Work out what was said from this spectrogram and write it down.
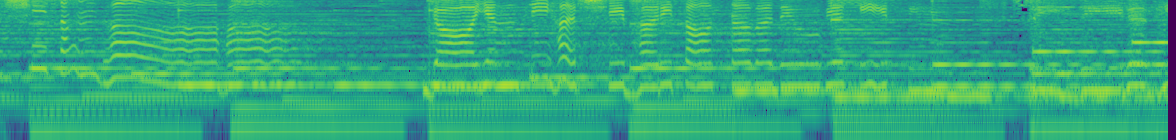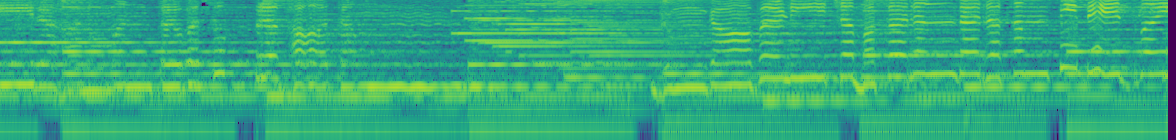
मैत्रेयव्याजनकादिमहर्षिसङ्घाः गायन्ति हर्षिभरितास्तव दिव्यकीर्तिम्। श्रीवीरधीर हनुमन्तव सुप्रभातम् भृङ्गावळी च मकरन्दरसं पिबेद्वै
